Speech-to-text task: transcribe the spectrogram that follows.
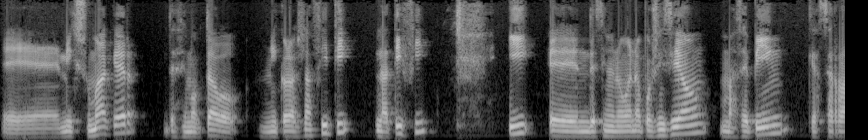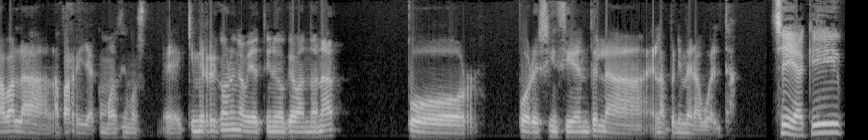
eh, Mick Schumacher, décimo octavo Nicolas Latifi y en décimo novena posición Mazepin que cerraba la, parrilla. Como decimos, eh, Kimi Räikkönen había tenido que abandonar por, por ese incidente en la, en la primera vuelta. Sí, aquí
